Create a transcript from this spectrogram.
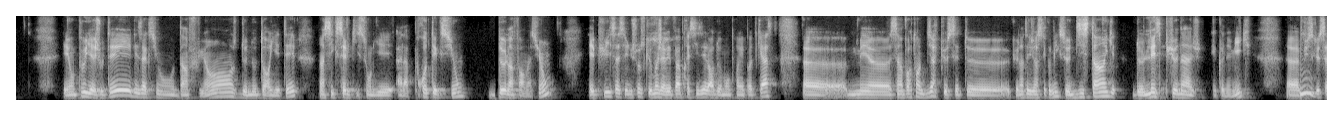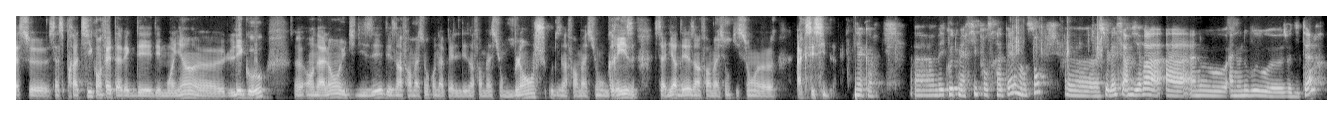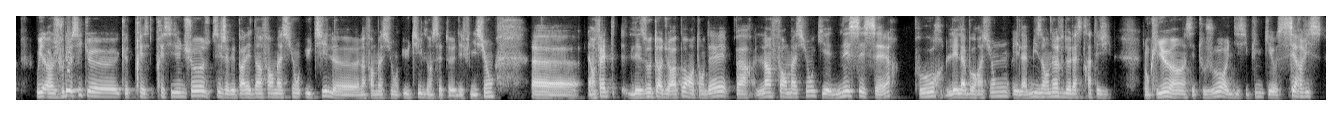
Et on peut y ajouter les actions d'influence, de notoriété, ainsi que celles qui sont liées à la protection de l'information. Et puis, ça, c'est une chose que moi, je n'avais pas précisé lors de mon premier podcast, euh, mais euh, c'est important de dire que, cette, euh, que l'intelligence économique se distingue de l'espionnage économique, mmh. puisque ça se, ça se pratique en fait avec des, des moyens légaux en allant utiliser des informations qu'on appelle des informations blanches ou des informations grises, c'est-à-dire des informations qui sont accessibles. D'accord. Euh, bah, écoute, merci pour ce rappel, Vincent. Euh, cela servira à, nos, nouveaux euh, auditeurs. Oui, alors je voulais aussi que, préciser une chose. Tu sais, j'avais parlé d'information utile, l'information utile dans cette définition. en fait, les auteurs du rapport entendaient par l'information qui est nécessaire pour l'élaboration et la mise en œuvre de la stratégie. Donc l'IE, hein, c'est toujours une discipline qui est au service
